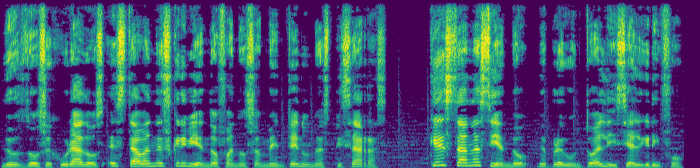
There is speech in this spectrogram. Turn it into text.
Los doce jurados estaban escribiendo afanosamente en unas pizarras. ¿Qué están haciendo? le preguntó Alicia al grifo.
